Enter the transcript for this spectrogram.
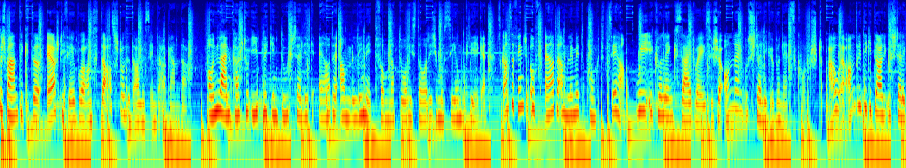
Es ist Montag, der 1. Februar und das steht alles in der Agenda. Online kannst du Einblick in die Ausstellung Erde am Limit vom Naturhistorischen Museum kriegen. Das Ganze findest du auf erdeamlimit.ch. We Equal Link Sideways ist eine Online-Ausstellung über Netzkunst. Auch eine andere digitale Ausstellung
